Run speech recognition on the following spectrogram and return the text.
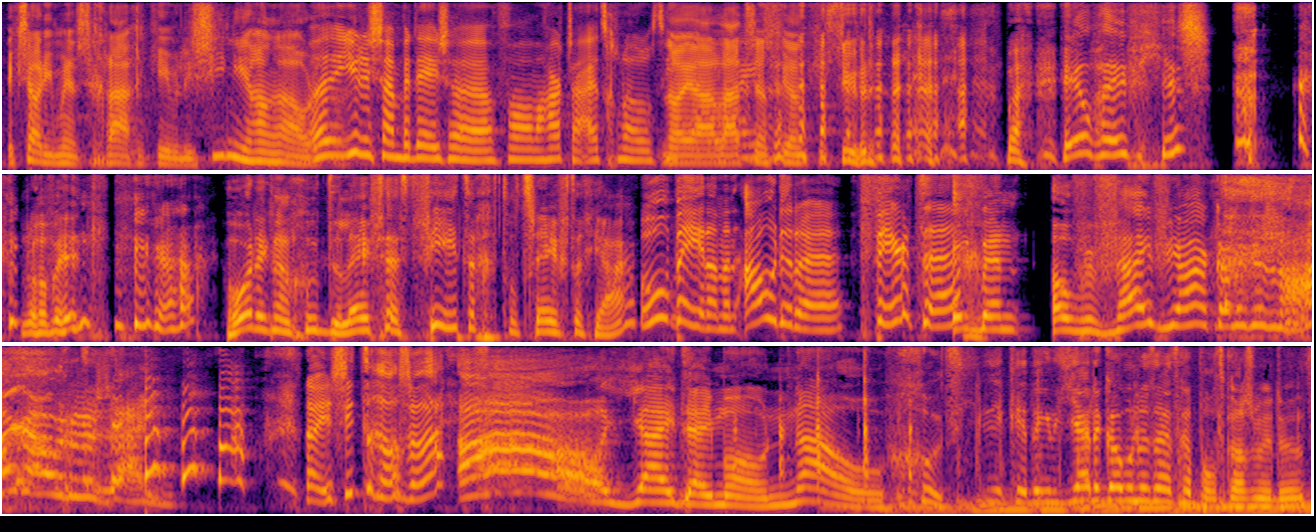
Ik zou die mensen graag een keer willen zien, die hangouders. Eh, jullie zijn bij deze van harte uitgenodigd. Nou ja, laat ze een filmpje sturen. Maar heel eventjes, Robin. Hoorde ik nou goed de leeftijd 40 tot 70 jaar? Hoe ben je dan een oudere? 40? Ik ben over vijf jaar kan ik dus een hangoudere zijn. Nou, je ziet er al zo uit. Oh, jij demon. Nou, goed. Ik denk dat jij de komende tijd geen podcast meer doet.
